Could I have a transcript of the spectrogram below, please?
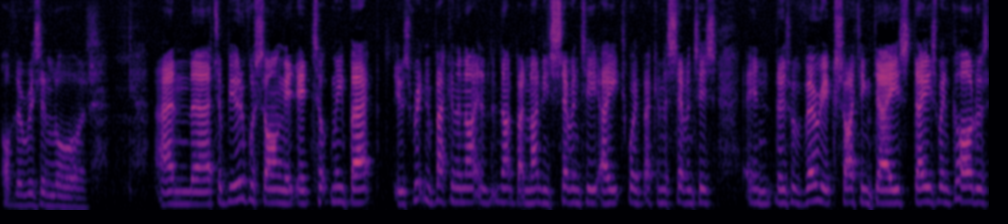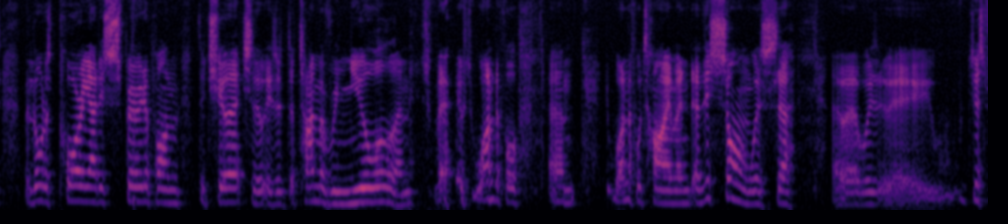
of the risen Lord. And uh, it's a beautiful song. It, it, took me back. It was written back in the night, about 1978, way back in the 70s. And those were very exciting days, days when God was, the Lord was pouring out His Spirit upon the church. It was a, time of renewal, and very, it was wonderful, um, wonderful time. And, and this song was. Uh, uh, was uh, just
